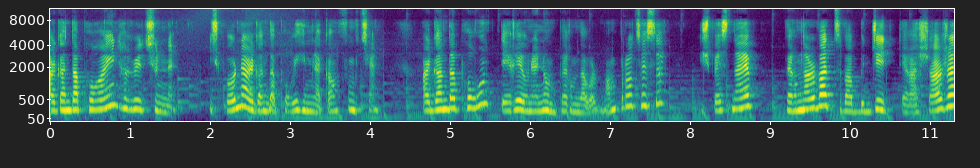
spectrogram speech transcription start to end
արգանդափողային հղիությունն է, իսկ որն է արգանդափողի հիմնական ֆունկցիան։ Արգանդափողուն տեղի ունենում բեղմնավորման process-ը, ինչպես նաև բեղմնավորված ծվաբջջի տեղաշարժը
